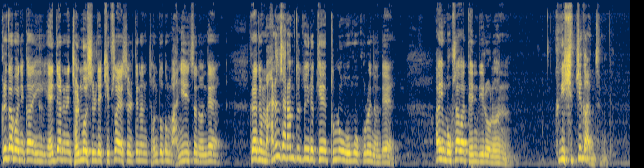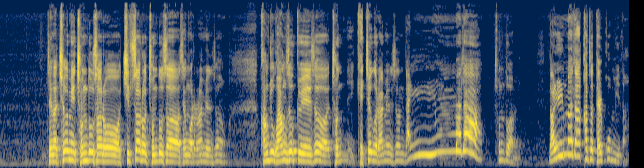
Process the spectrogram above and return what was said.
그러다 보니까 이 예전에는 젊었을 때 집사했을 때는 전도도 많이 했었는데 그래도 많은 사람들도 이렇게 불러오고 그랬는데 아니 목사가 된 뒤로는 그게 쉽지가 않습니다. 제가 처음에 전도사로 집사로 전도사 생활을 하면서 광주 광석교회에서 전, 개척을 하면서 날마다 전도합니다. 날마다 가서 데리고 옵니다.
